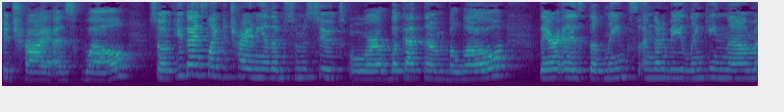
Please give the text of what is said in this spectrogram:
to try as well. So if you guys like to try any of them swimsuits or look at them below, there is the links. I'm going to be linking them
